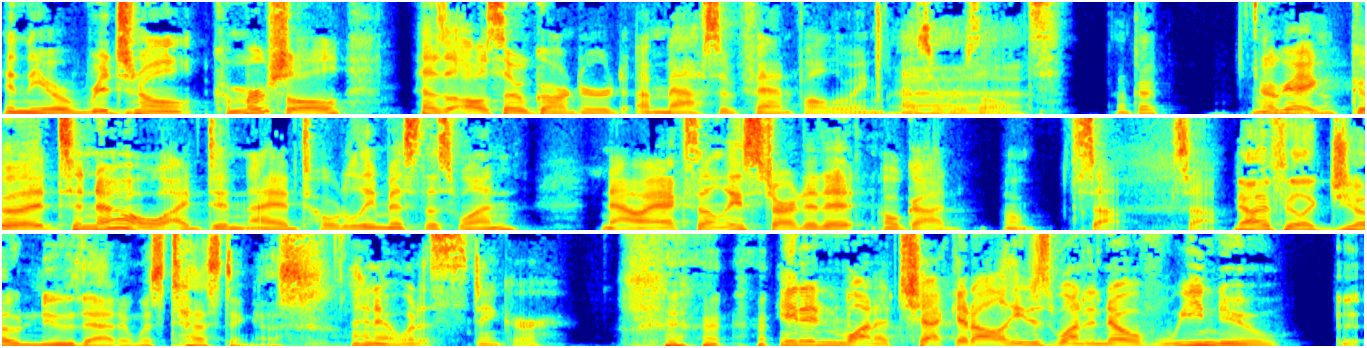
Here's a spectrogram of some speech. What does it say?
in the original commercial, has also garnered a massive fan following as a ah, result. Okay. Okay, good to know. I didn't, I had totally missed this one. Now I accidentally started it. Oh God. Oh, stop, stop. Now I feel like Joe knew that and was testing us. I know what a stinker. he didn't want to check at all. He just wanted to know if we knew.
